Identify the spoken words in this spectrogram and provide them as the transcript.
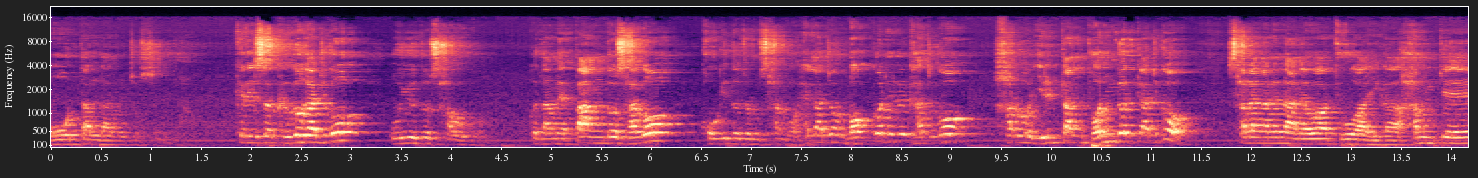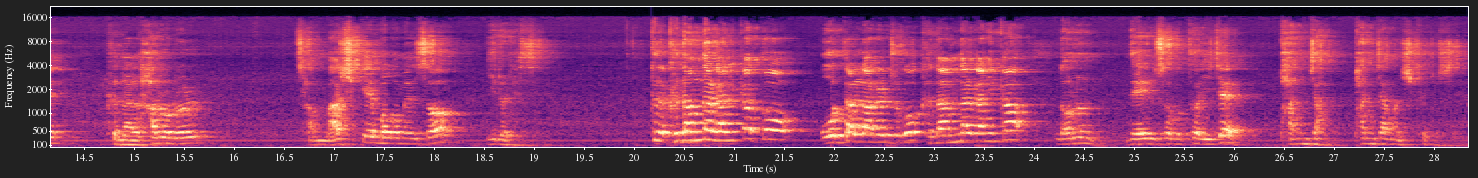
5달러를 줬습니다. 그래서 그거 가지고 우유도 사오고 그 다음에 빵도 사고 고기도 좀 사고 해가지고 먹거리를 가지고 하루 일당 번 것 가지고 사랑하는 아내와 두 아이가 함께 그날 하루를 참 맛있게 먹으면서 일을 했어요. 그래 그 다음날 가니까 또 5달러를 주고 그 다음날 가니까 너는 내일서부터 이제 반장, 반장을 시켜줬어요.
